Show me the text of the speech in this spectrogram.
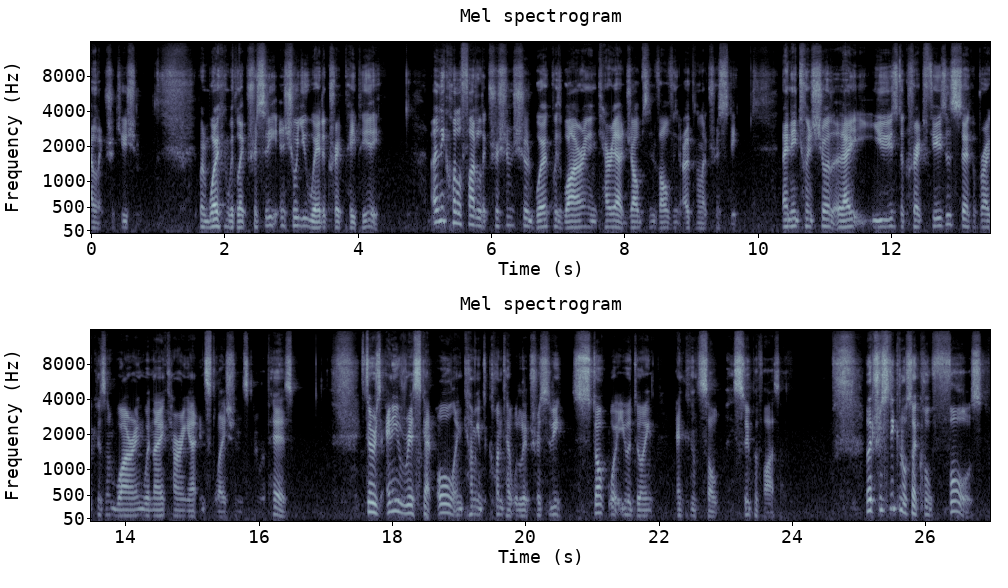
electrocution. When working with electricity, ensure you wear the correct PPE. Only qualified electricians should work with wiring and carry out jobs involving open electricity. They need to ensure that they use the correct fuses, circuit breakers, and wiring when they are carrying out installations and repairs. If there is any risk at all in coming into contact with electricity, stop what you are doing and consult a supervisor. Electricity can also cause falls,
